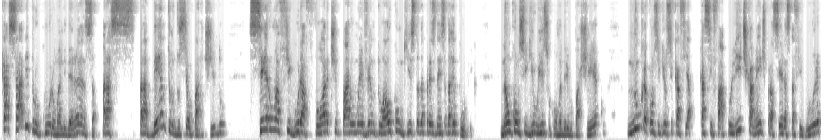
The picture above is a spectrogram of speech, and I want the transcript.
Kassab procura uma liderança para dentro do seu partido ser uma figura forte para uma eventual conquista da presidência da República. Não conseguiu isso com Rodrigo Pacheco, nunca conseguiu se cacifar politicamente para ser esta figura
